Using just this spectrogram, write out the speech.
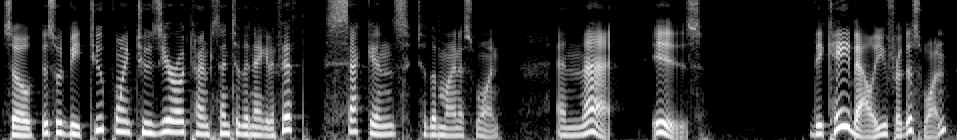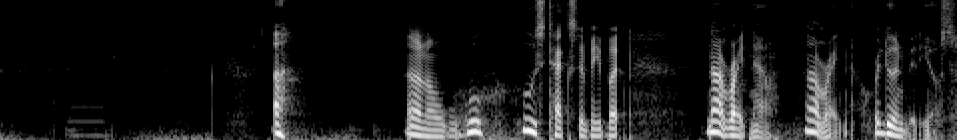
So this would be 2.20 times 10 to the negative fifth seconds to the minus 1. And that is the k value for this one. Uh, I don't know who who's texting me, but not right now. Not right now. We're doing videos.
